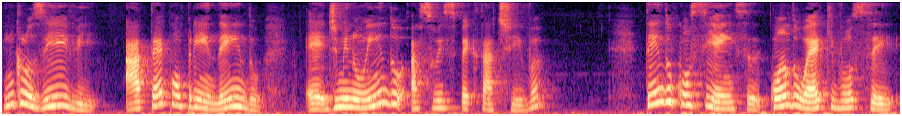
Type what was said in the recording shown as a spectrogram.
Inclusive, até compreendendo, é, diminuindo a sua expectativa, tendo consciência quando é que você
